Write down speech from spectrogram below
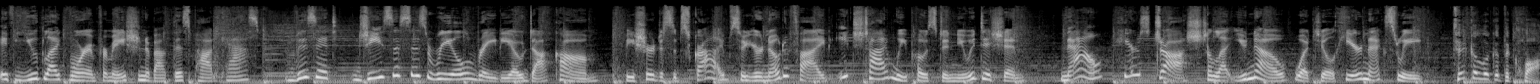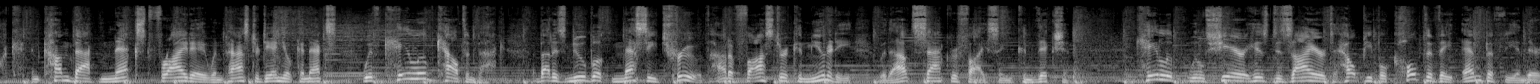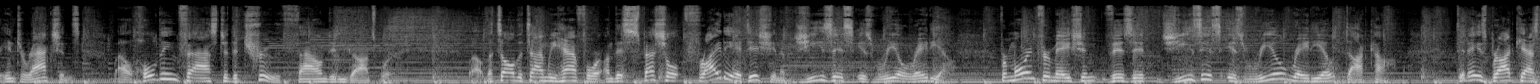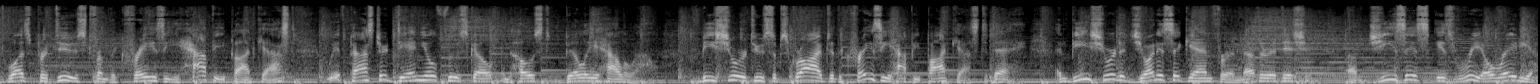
If you'd like more information about this podcast, visit JesusIsRealRadio.com. Be sure to subscribe so you're notified each time we post a new edition. Now, here's Josh to let you know what you'll hear next week. Take a look at the clock and come back next Friday when Pastor Daniel connects with Caleb Kaltenbach about his new book, Messy Truth How to Foster Community Without Sacrificing Conviction. Caleb will share his desire to help people cultivate empathy in their interactions while holding fast to the truth found in God's Word. Well, that's all the time we have for on this special Friday edition of Jesus is Real Radio. For more information, visit JesusIsRealRadio.com. Today's broadcast was produced from the Crazy Happy podcast with Pastor Daniel Fusco and host Billy Hallowell. Be sure to subscribe to the Crazy Happy podcast today, and be sure to join us again for another edition of Jesus is Real Radio.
